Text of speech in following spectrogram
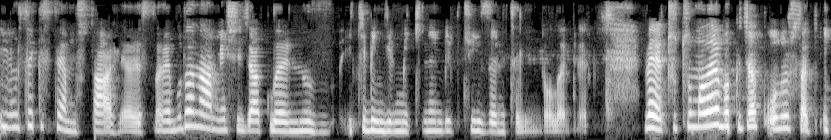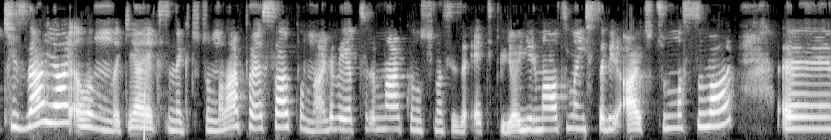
28 Temmuz tarihi arasında ve bu dönem yaşayacaklarınız 2022'nin bir teaser niteliğinde olabilir. Ve tutulmalara bakacak olursak ikizler yay alanındaki yay eksindeki tutulmalar parasal konularda ve yatırımlar konusunda sizi etkiliyor. 26 Mayıs'ta bir ay tutulması var. Ee,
